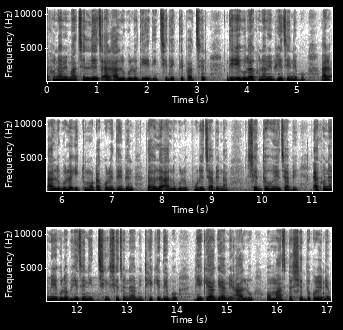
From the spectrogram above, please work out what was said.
এখন আমি মাছের লেজ আর আলুগুলো দিয়ে দিচ্ছি, দেখতে পাচ্ছেন? দিয়ে এগুলো এখন আমি ভেজে নেব। আর আলুগুলো একটু মোটা করে দেবেন, তাহলে আলুগুলো পুড়ে যাবে না, সেদ্ধ হয়ে যাবে। এখন আমি এগুলো ভেজে নিচ্ছি, সেজন্য আমি ঢেকে দেব। ঢেকে আগে আমি আলু ও মাছটা সেদ্ধ করে নেব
